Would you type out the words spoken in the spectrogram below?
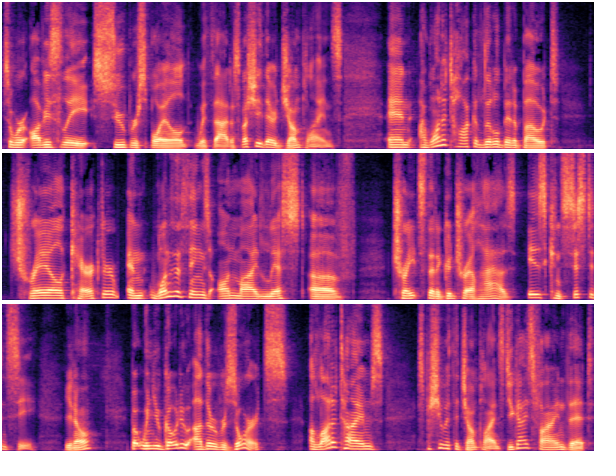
So we're obviously super spoiled with that, especially their jump lines. And I want to talk a little bit about trail character. And one of the things on my list of traits that a good trail has is consistency, you know? But when you go to other resorts, a lot of times, especially with the jump lines, do you guys find that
